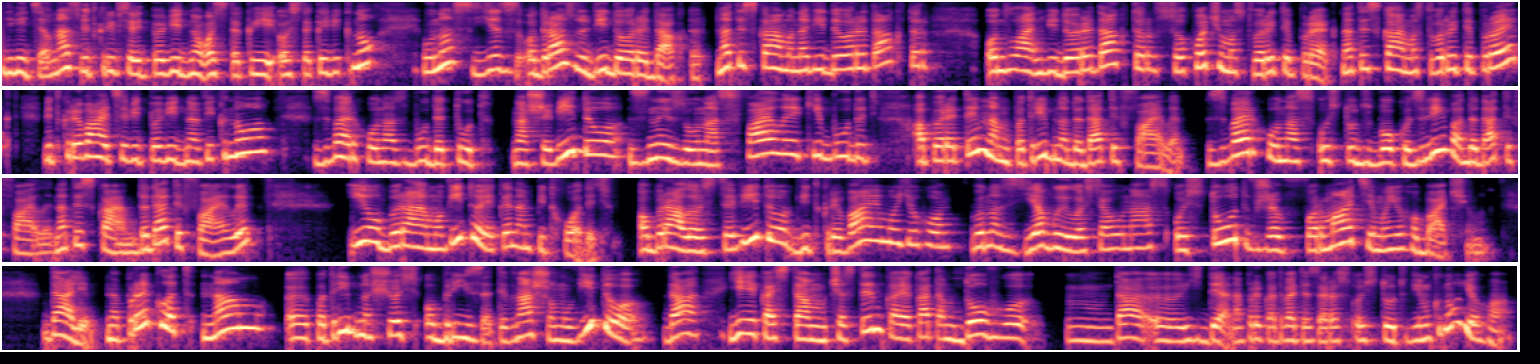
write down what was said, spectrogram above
Дивіться, у нас відкрився відповідно ось такий, ось таке вікно. У нас є одразу відеоредактор. Натискаємо на відеоредактор, онлайн-відеоредактор, хочемо створити проект. Натискаємо Створити проект, відкривається відповідно вікно. Зверху у нас буде тут наше відео, знизу у нас файли, які будуть, а перед тим нам потрібно додати файли. Зверху у нас ось тут збоку зліва додати файли. Натискаємо Додати файли. І обираємо відео, яке нам підходить. Обрали ось це відео, відкриваємо його, воно з'явилося у нас ось тут, вже в форматі ми його бачимо. Далі, наприклад, нам е, потрібно щось обрізати. В нашому відео да, є якась там частинка, яка там довго да, е, йде. Наприклад, давайте зараз ось тут вімкну його.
